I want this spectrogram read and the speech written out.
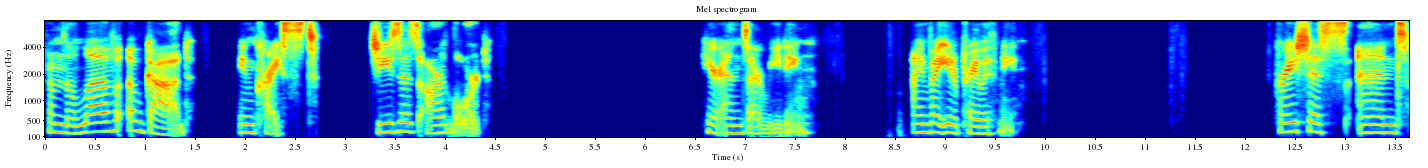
from the love of God in Christ, Jesus our Lord. Here ends our reading. I invite you to pray with me. Gracious and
